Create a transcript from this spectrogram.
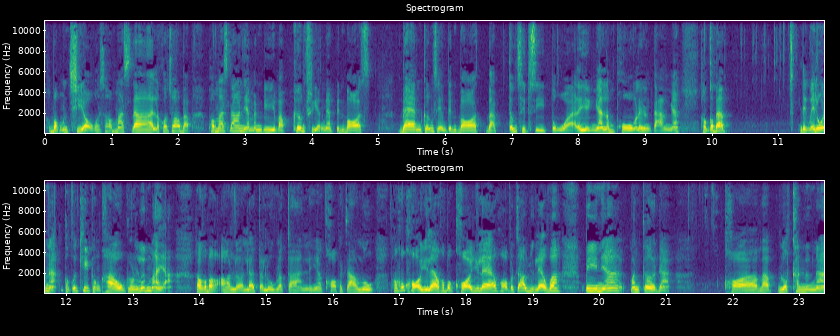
เขาบอกมันเฉี่ยวเขาชอบมาสด้าแล้วเขาชอบแบบพอมาสด้าเนี่ยมันมีแบบเครื่องเสียงเนี่ยเป็น Bose แบรนด์เครื่องเสียงเป็น Bose แบบต้องสิบสี่ตัวอะไรอย่างเงี้ยลำโพงอะไรต่างๆเงี้ยเขาก็แบบเด็กวัยรุ่นอะเขาก็คิดของเขาคนรุ่นใหม่อะเราก็บอกอ๋อเหรอแล้วแต่ลูกละกันอะไรเงี้ยขอพระเจ้าลูกเพราะเขาขออยู่แล้วเขาบอกขออยู่แล้ว ขอพระเจ้าอยู่แล้วว่า ปีเนี้ยวันเกิดอะ ขอแบบรถคันหนึ่งนะ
